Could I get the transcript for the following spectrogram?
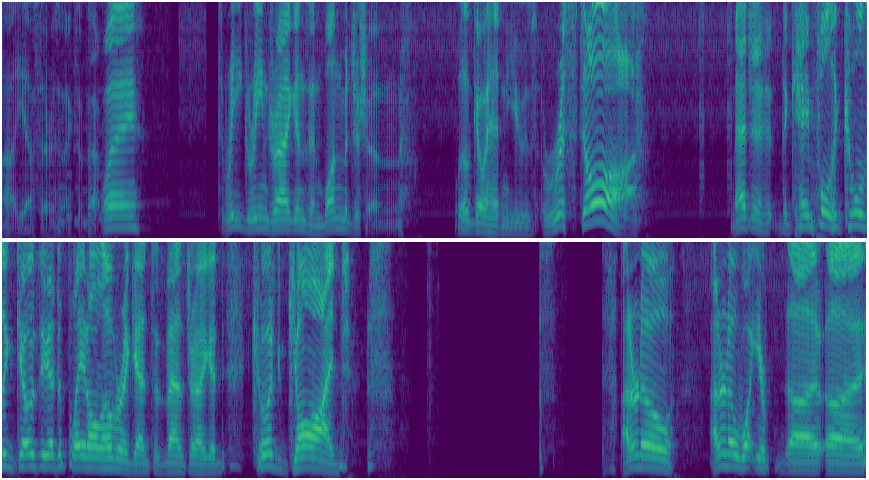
Uh, yes, there is an exit that way. Three green dragons and one magician. We'll go ahead and use Restore! Imagine if the game pulled and cools and goes, so you had to play it all over again, says Mass Dragon. Good God. I don't know. I don't know what your uh uh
